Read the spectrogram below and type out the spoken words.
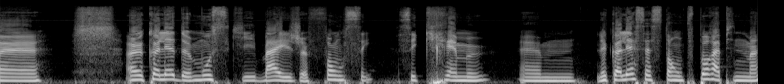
euh, un collet de mousse qui est beige foncé. C'est crémeux. Euh, le collet s'estompe pas rapidement.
